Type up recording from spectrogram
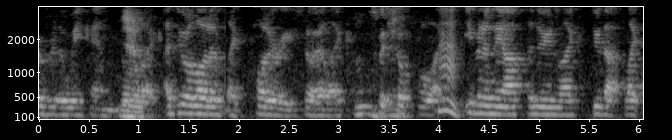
over the weekend. Yeah. Or, like I do a lot of like pottery, so I like Oh, switch yeah. off for like Hmm. even in the afternoon, like do that for like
